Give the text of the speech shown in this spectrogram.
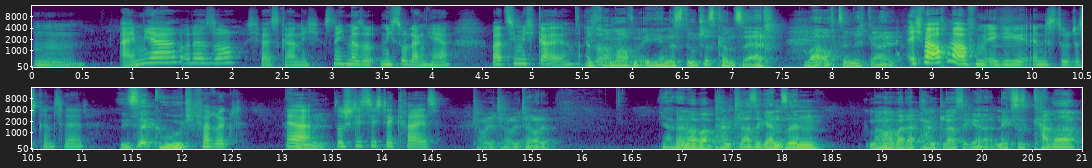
hm, einem Jahr oder so. Ich weiß gar nicht. Ist nicht mehr so, nicht so lang her. War ziemlich geil. Ich Also, war mal auf dem Iggy and the Stooges Konzert. War auch ziemlich geil. ich war auch mal auf dem Iggy in the Studios-Konzert. Siehst du, gut. Verrückt. Ja, Cool. so schließt sich der Kreis. Toll, toll, toll. Ja, wenn wir bei Punk-Klassikern sind, machen wir weiter Punk-Klassiker. Nächstes Cover,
